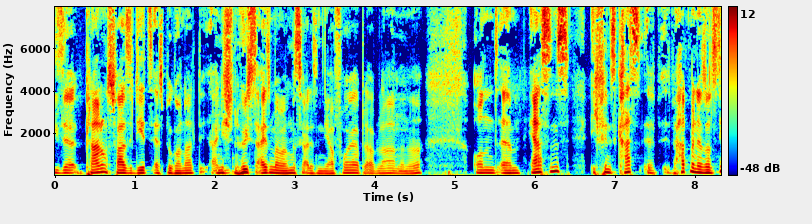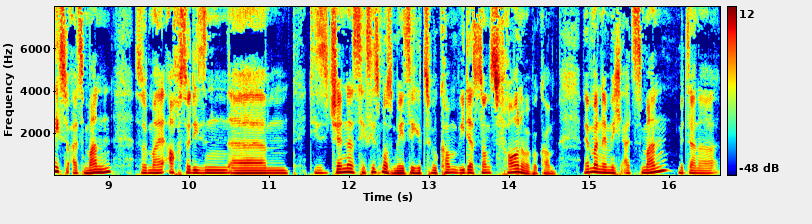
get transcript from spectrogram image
dieser Planungsphase, die jetzt erst begonnen hat. Eigentlich schon höchste Eisenbahn, man muss ja alles ein Jahr vorher, bla, bla, ne, ne. Und, ähm, erstens, ich finde es krass, äh, hat man ja sonst nicht so als Mann, so mal auch so diesen, ähm, dieses Gender-Sexismus-mäßige zu bekommen, wie das sonst Frauen immer bekommen. Wenn man nämlich als Mann mit seiner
